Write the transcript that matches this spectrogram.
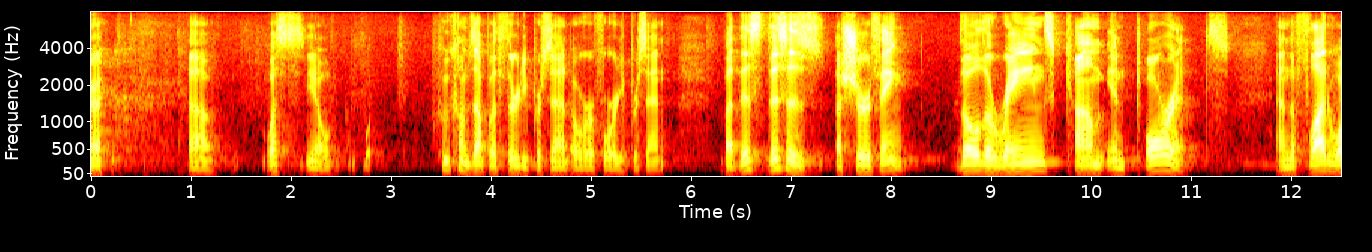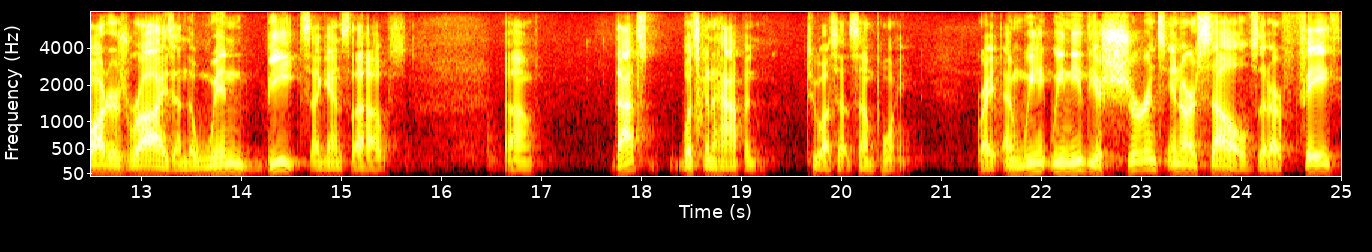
Right? Uh, what's, you know, who comes up with 30% over 40%? But this, this is a sure thing. Though the rains come in torrents, and the floodwaters rise and the wind beats against the house. Uh, that's what's going to happen to us at some point, right? And we, we need the assurance in ourselves that our faith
